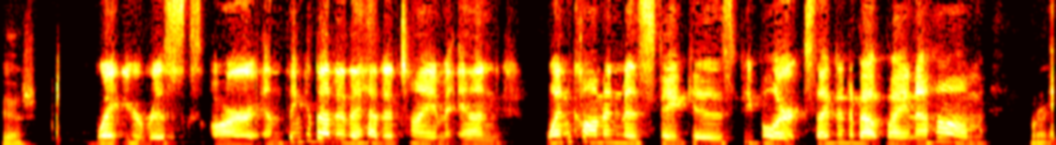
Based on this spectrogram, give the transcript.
yes. What your risks are, and think about it ahead of time. And one common mistake is people are excited about buying a home, right.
